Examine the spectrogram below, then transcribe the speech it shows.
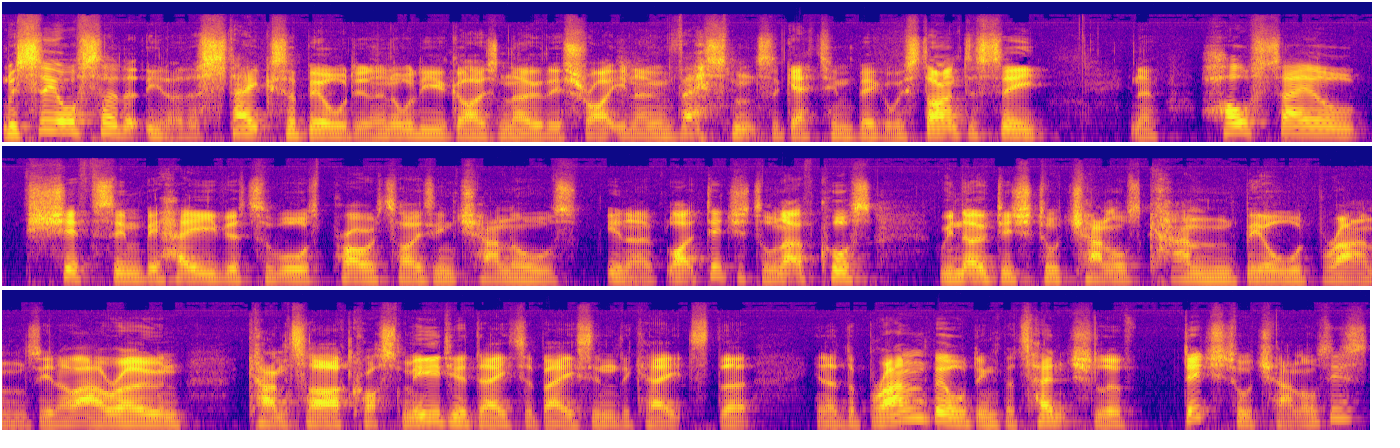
we see also that you know the stakes are building, and all of you guys know this, right? You know, investments are getting bigger. We're starting to see, you know, wholesale shifts in behaviour towards prioritising channels, you know, like digital. Now, of course, we know digital channels can build brands. You know, our own Kantar cross media database indicates that you know the brand building potential of digital channels is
